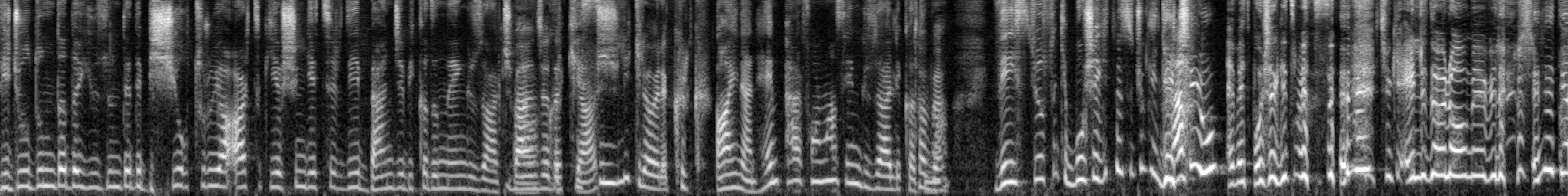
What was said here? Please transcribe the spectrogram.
vücudunda da yüzünde de bir şey oturuyor artık yaşın getirdiği bence bir kadının en güzel çağı. Bence de 40 yaş. kesinlikle öyle 40. Aynen hem performans hem güzellik adına. Tabii. Ve istiyorsun ki boşa gitmesin çünkü geçiyor. Evet boşa gitmesin. Çünkü 50 de öyle olmayabilir. evet ya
